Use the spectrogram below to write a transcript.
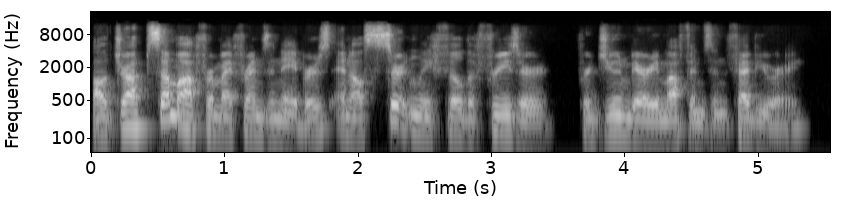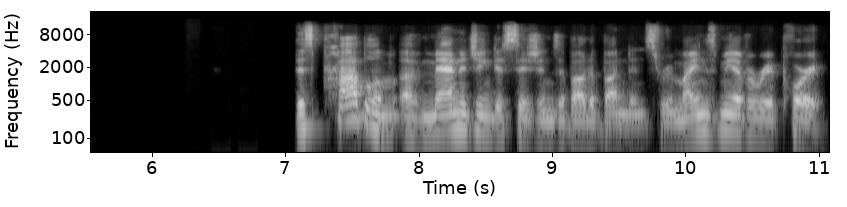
I'll drop some off for my friends and neighbors, and I'll certainly fill the freezer for Juneberry muffins in February. This problem of managing decisions about abundance reminds me of a report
